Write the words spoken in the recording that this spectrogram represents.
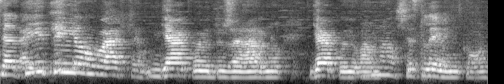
сядити. та дітям вашим. Дякую дуже гарно. Дякую вам. Ну. Щасливенького.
